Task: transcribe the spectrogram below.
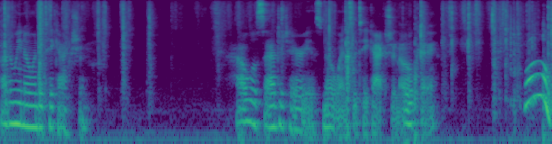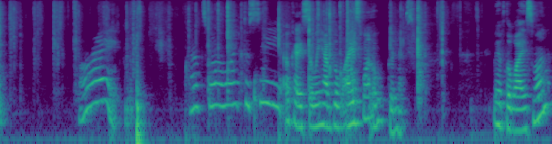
How do we know when to take action? How will Sagittarius know when to take action? Okay. Whoa. All right. That's what I like to see. Okay, so we have the wise one. Oh, goodness. We have the wise one,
